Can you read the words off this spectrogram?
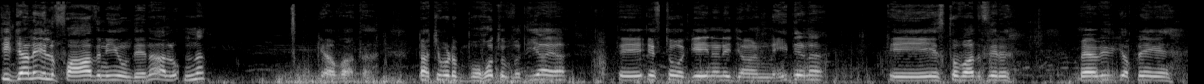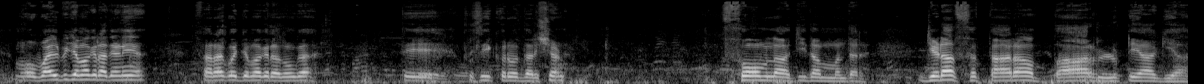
ਚੀਜ਼ਾਂ ਲਈ ਅਲਫਾਜ਼ ਨਹੀਂ ਹੁੰਦੇ ਨਾ, ਲੋ- ਨਾ। ਕੀ ਬਾਤ ਆ। ਟੱਚਵੁੱਡ ਬਹੁਤ ਵਧੀਆ ਆ। ਤੇ ਇਸ ਤੋਂ ਅੱਗੇ ਇਹਨਾਂ ਨੇ ਜਾਣ ਨਹੀਂ ਦੇਣਾ। ਤੇ ਇਸ ਤੋਂ ਬਾਅਦ ਫਿਰ ਮੈਂ ਵੀ ਆਪਣੇ ਮੋਬਾਈਲ ਵੀ ਜਮ੍ਹਾਂ ਕਰਾ ਦੇਣੇ ਆ। ਸਾਰਾ ਕੁਝ ਜਮ੍ਹਾਂ ਕਰਾ ਦੂੰਗਾ ਤੇ ਤੁਸੀਂ ਕਰੋ ਦਰਸ਼ਨ। ਸੋਮਨਾਥ ਜੀ ਦਾ ਮੰਦਿਰ, ਜਿਹੜਾ 17 ਵਾਰ ਲੁੱਟਿਆ ਗਿਆ।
